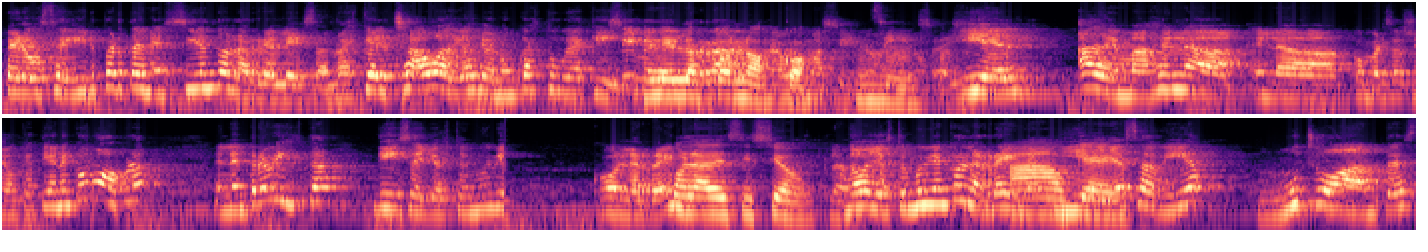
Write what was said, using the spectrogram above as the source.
pero seguir perteneciendo a la realeza. No es que el chavo, adiós, yo nunca estuve aquí. Sí, Ni me los desterraron, una conozco. broma así, ¿no? Sí, Sí, O sea, pues. y él, además, en la, en la conversación que tiene con Oprah, en la entrevista, dice, yo estoy muy bien con la reina. Con la decisión. Claro. No, yo estoy muy bien con la reina. Ah, Y ella sabía mucho antes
